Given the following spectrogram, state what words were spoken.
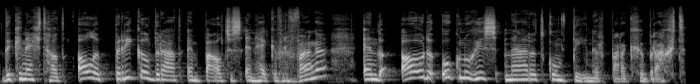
De knecht had alle prikkeldraad en paaltjes en hekken vervangen en de oude ook nog eens naar het containerpark gebracht.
